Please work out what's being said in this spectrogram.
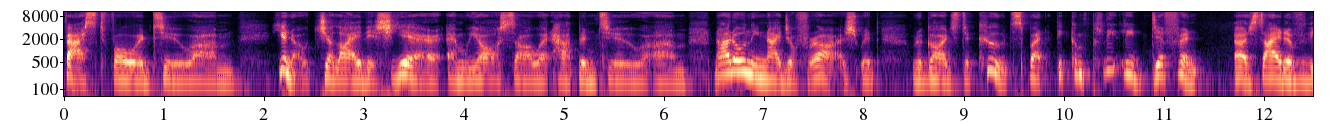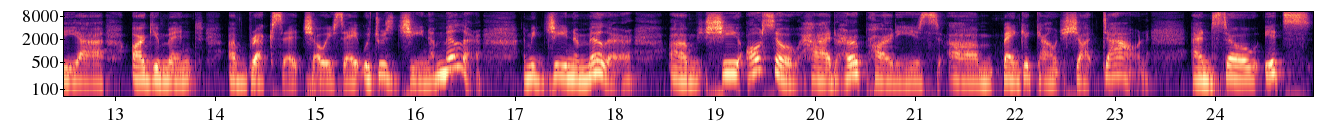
fast forward to, um, you know, July this year, and we all saw what happened to um, not only Nigel Farage with regards to Coutts, but the completely different uh, side of the uh, argument of Brexit, shall we say, which was Gina Miller. I mean, Gina Miller, um, she also had her party's um, bank account shut down, and so it's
